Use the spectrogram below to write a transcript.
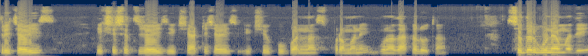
त्रेचाळीस एकशे सत्तेचाळीस एकशे अठ्ठेचाळीस एकशे एकोणपन्नास प्रमाणे गुन्हा दाखल होता. सदर गुन्ह्यामध्ये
